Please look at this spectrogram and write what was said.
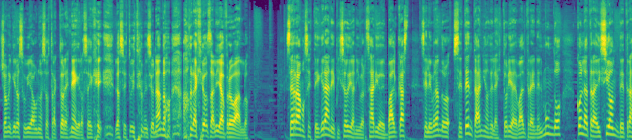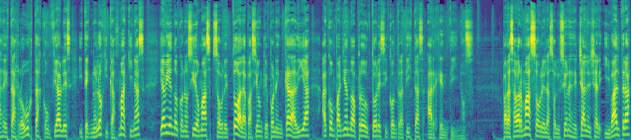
Yo me quiero subir a uno de esos tractores negros, ¿eh? que los estuviste mencionando, ahora quiero salir a probarlo. Cerramos este gran episodio aniversario de Valcast celebrando 70 años de la historia de Valtra en el mundo, con la tradición detrás de estas robustas, confiables y tecnológicas máquinas, y habiendo conocido más sobre toda la pasión que ponen cada día acompañando a productores y contratistas argentinos. Para saber más sobre las soluciones de Challenger y Valtra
